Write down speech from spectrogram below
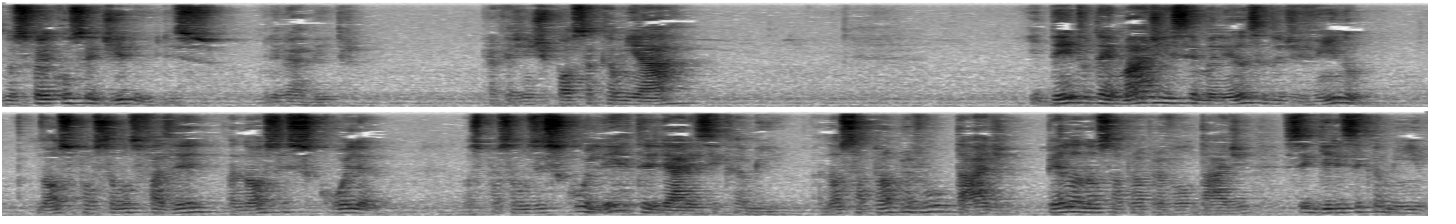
Nos foi concedido isso, livre-arbítrio, para que a gente possa caminhar e dentro da imagem e semelhança do divino, nós possamos fazer a nossa escolha, nós possamos escolher trilhar esse caminho, a nossa própria vontade, pela nossa própria vontade, seguir esse caminho.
